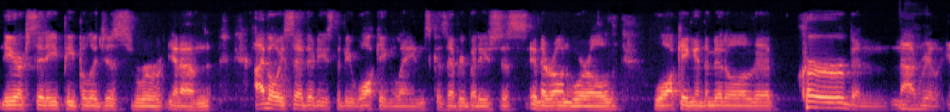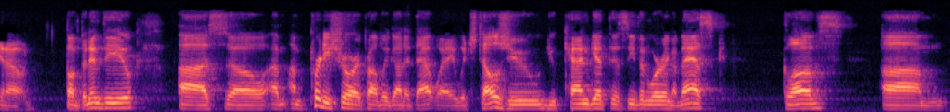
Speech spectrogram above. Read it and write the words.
New York City, people are just, you know, I've always said there needs to be walking lanes because everybody's just in their own world, walking in the middle of the curb and not really, you know, bumping into you. Uh, so I'm, I'm pretty sure I probably got it that way, which tells you you can get this even wearing a mask, gloves. Um,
